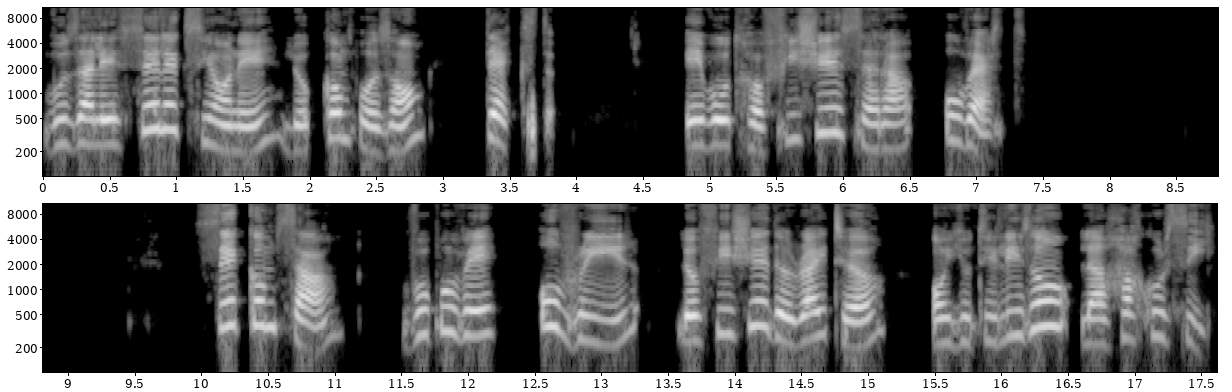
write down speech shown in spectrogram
vous allez sélectionner le composant Texte et votre fichier sera ouvert. C'est comme ça, vous pouvez ouvrir le fichier de Writer en utilisant la raccourci.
